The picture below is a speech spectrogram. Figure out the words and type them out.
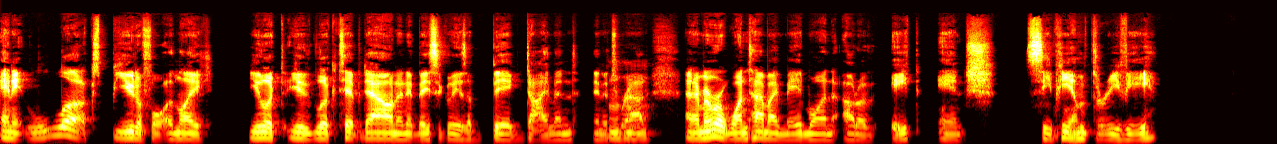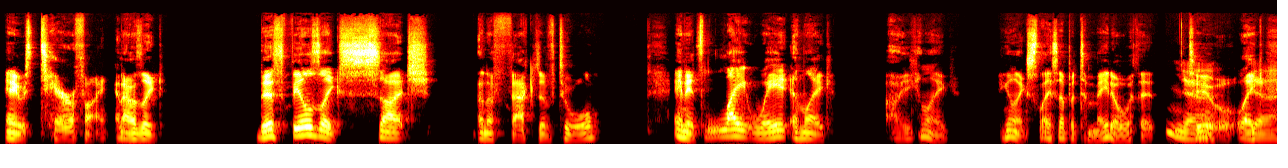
and it looks beautiful. And like you look you look tip down, and it basically is a big diamond, and it's Mhm. rad. And I remember one time I made one out of eighth inch CPM three V, and it was terrifying. And I was like, this feels like such an effective tool and it's lightweight and like oh you can like you can like slice up a tomato with it yeah, too like yeah.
